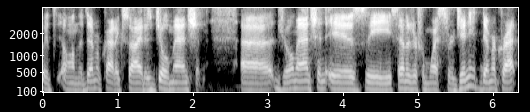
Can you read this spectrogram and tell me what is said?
with on the Democratic side is Joe Manchin. Uh, Joe Manchin is the senator from West Virginia, Democrat,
